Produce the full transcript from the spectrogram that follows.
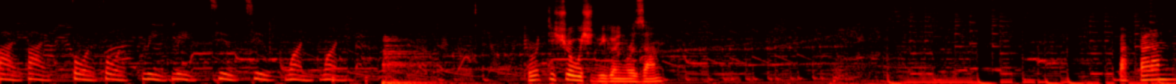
five, five, four, four, three, three, two, two, one, one. Pretty sure we should be going Rezan. Ba-ba-dum.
